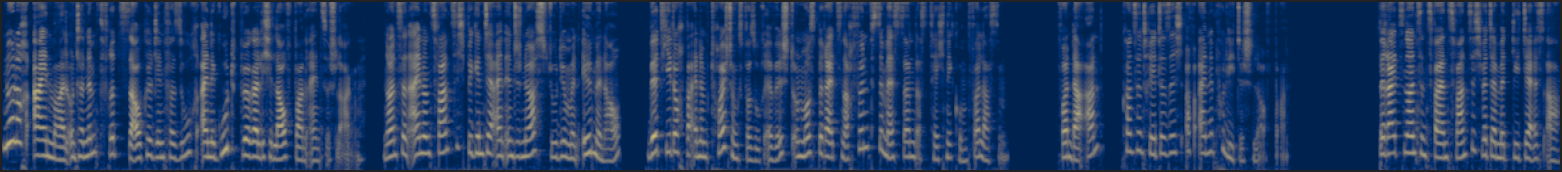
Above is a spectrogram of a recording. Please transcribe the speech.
Nur noch einmal unternimmt Fritz Saukel den Versuch, eine gutbürgerliche Laufbahn einzuschlagen. 1921 beginnt er ein Ingenieursstudium in Ilmenau, wird jedoch bei einem Täuschungsversuch erwischt und muss bereits nach fünf Semestern das Technikum verlassen. Von da an konzentriert er sich auf eine politische Laufbahn. Bereits 1922 wird er Mitglied der SA.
